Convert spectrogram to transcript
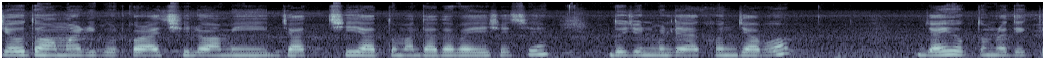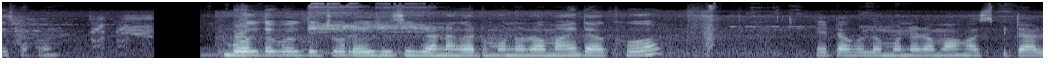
যেহেতু আমার রিপোর্ট করা ছিল, আমি যাচ্ছি আর তোমার দাদাভাই এসেছে। দুজন মিলে এখন যাব। যাই হোক, তোমরা দেখতে থাকো। বলতে বলতে চলে এসেছি রানাঘাট মনোরমায় দেখো। এটা হলো মনোরমা হসপিটাল।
